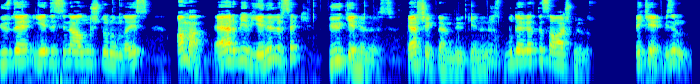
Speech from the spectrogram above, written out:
%7'sini almış durumdayız. Ama eğer bir yenilirsek büyük yeniliriz. Gerçekten büyük yeniliriz. Bu devlette savaşmıyoruz. Peki bizim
